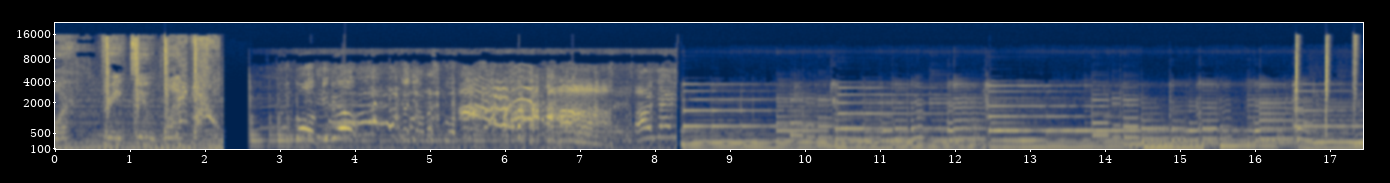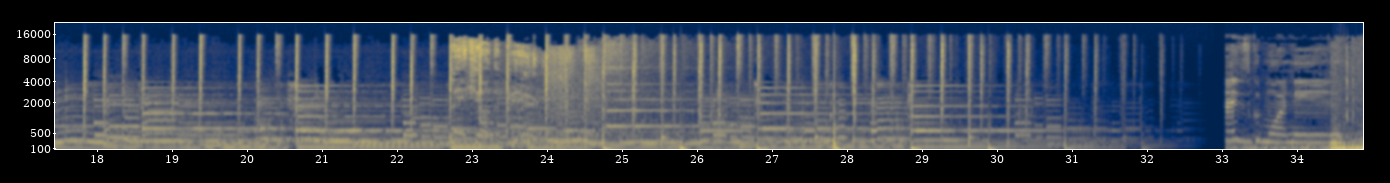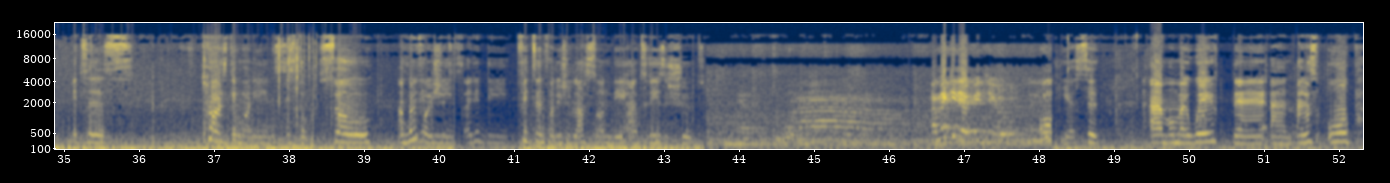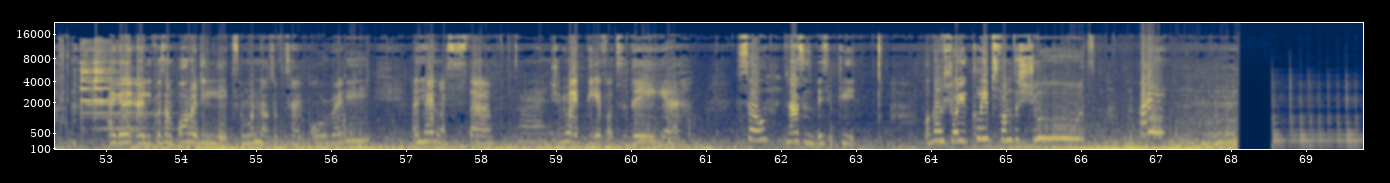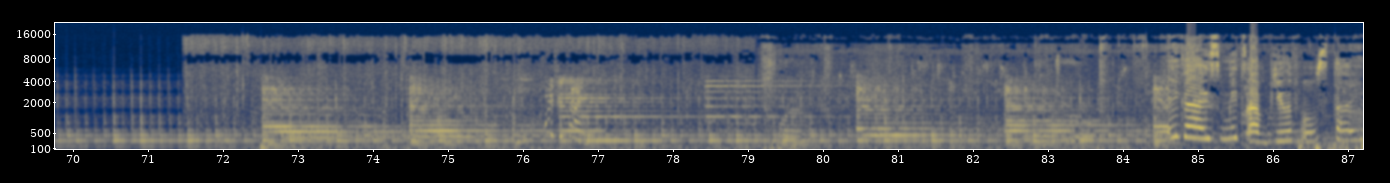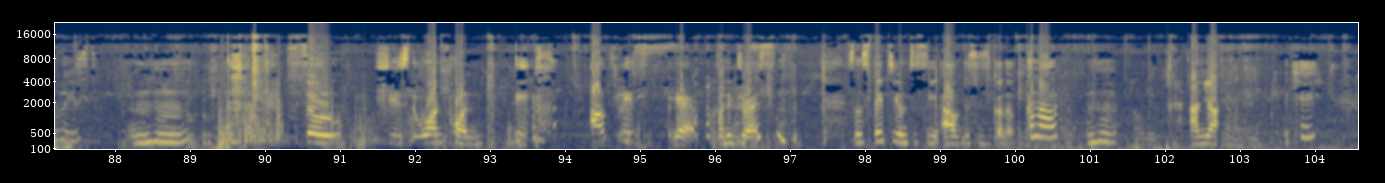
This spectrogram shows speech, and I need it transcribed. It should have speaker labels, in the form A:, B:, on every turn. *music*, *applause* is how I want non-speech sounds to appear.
A: four, three, two, one.
B: Go video. Yeah, yeah, let's go. Okay.
C: Morning it is thursday morning sister. So i'm going for a shoot. I did the fitting for the shoot last sunday and today is the shoot.
D: I'm making a video.
C: yes so i'm on my way there and i just hope i get it early because i'm already late. I'm running out of time already. And here's my sister. Should be my pa for today yeah. So that is basically we're gonna show you clips from the shoot bye Hey guys, meet our beautiful stylist. Mm-hmm. *laughs* so she's the one pon the outfit, yeah, for the dress. *laughs* so stay tuned to see how this is gonna come out. Mm-hmm. And yeah, okay,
